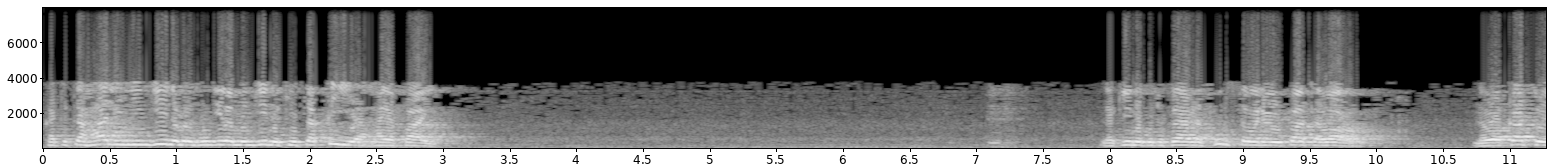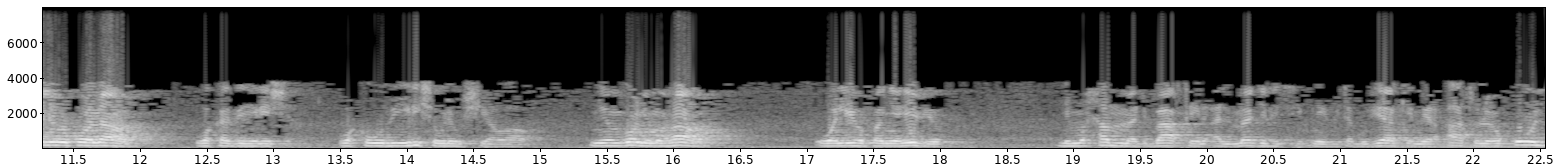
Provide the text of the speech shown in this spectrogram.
katika hali nyingine mazingira mengine kitakia hayafai lakini kutokana na fursa walioipata wao na wakati waliokuwa nao wakadhihirisha wakaudhihirisha ule ushia wao. Miongoni mwa hao waliofanya hivyo ni muhammad baqir almajlisi kwenye vitabu vyake miratu luqul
